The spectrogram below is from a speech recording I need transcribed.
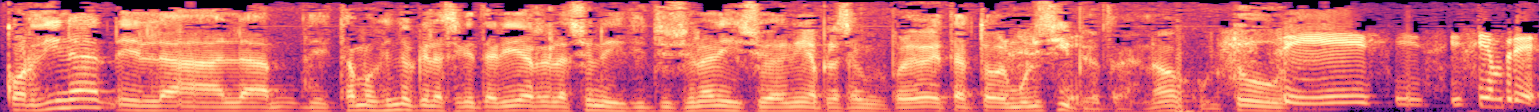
coordina la, la, estamos viendo que la Secretaría de Relaciones Institucionales y Ciudadanía Plaza Grupo debe estar todo el municipio atrás, ¿no? Cultura. Sí, sí, sí, siempre,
